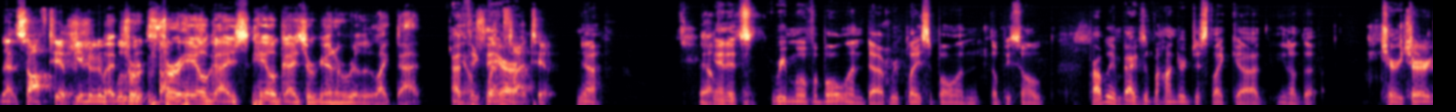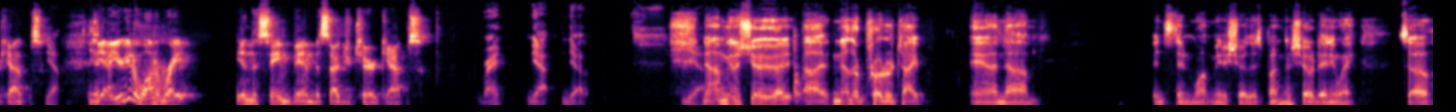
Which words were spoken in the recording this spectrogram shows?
that soft tip gave it a But little for, bit soft, for hail guys, hail guys are going to really like that. I know, think flat- they are. flat tip. Yeah. Yeah. And it's removable and uh, replaceable, and they'll be sold probably in bags of 100, just like, uh, you know, the cherry Cherry chip. caps. Yeah. Yeah. yeah, you're gonna want them right in the same bin beside your cherry caps. Right? Yeah. Yeah. Yeah. Now I'm going to show you uh, another prototype, and um, Vince didn't want me to show this, but I'm going to show it anyway. So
